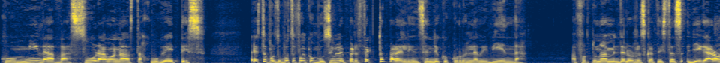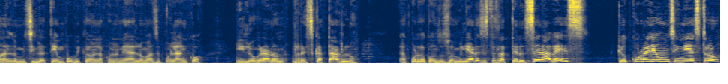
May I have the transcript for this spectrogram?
comida, basura, bueno, hasta juguetes. Esto, por supuesto, fue el combustible perfecto para el incendio que ocurrió en la vivienda. Afortunadamente los rescatistas llegaron al domicilio a tiempo, ubicado en la colonia de Lomas de Polanco, y lograron rescatarlo. De acuerdo con sus familiares, esta es la tercera vez que ocurre ya un siniestro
